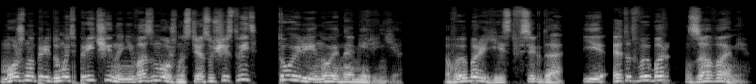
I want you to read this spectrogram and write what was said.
можно придумать причины невозможности осуществить то или иное намерение. Выбор есть всегда, и этот выбор за вами.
